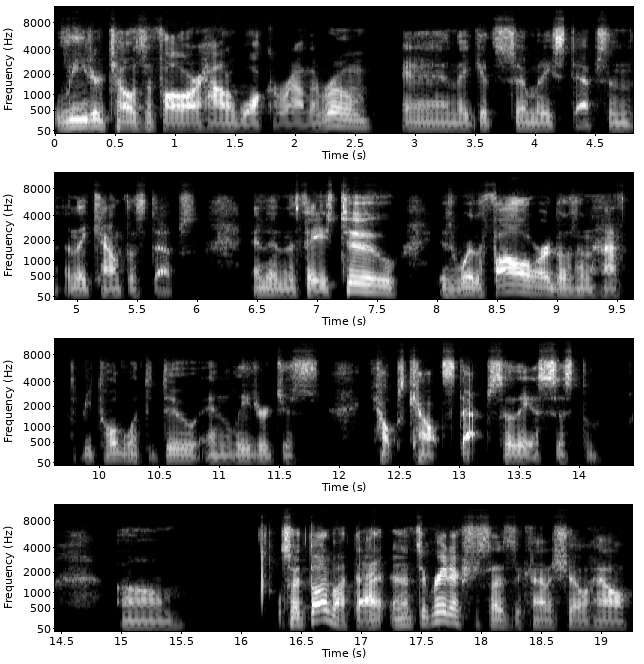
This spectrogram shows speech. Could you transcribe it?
leader tells the follower how to walk around the room and they get so many steps and, and they count the steps. And then the phase two is where the follower doesn't have to be told what to do and leader just helps count steps. So they assist them. Um, so I thought about that and it's a great exercise to kind of show how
